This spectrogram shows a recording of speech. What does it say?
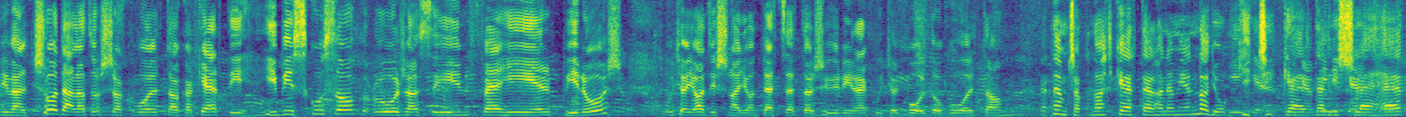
mivel csodálatosak voltak a kerti hibiszkuszok, rózsaszín, fehér, piros, úgyhogy az is nagyon tetszett a zsűrinek, úgyhogy boldog voltam. Tehát nem csak nagy kertel, hanem ilyen nagyon igen, kicsi kertel igen, is lehet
